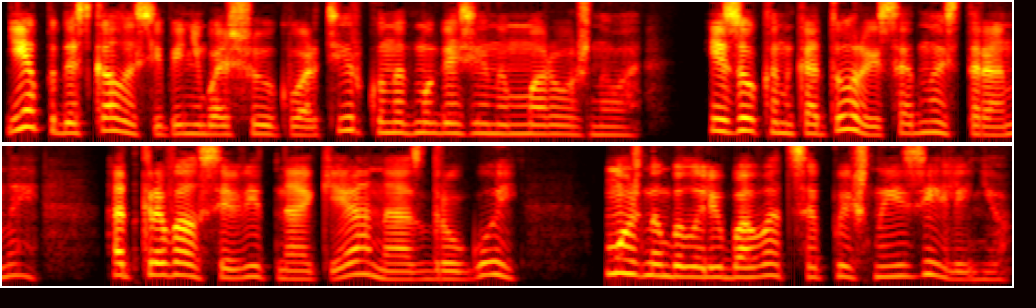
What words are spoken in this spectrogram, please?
Я подыскала себе небольшую квартирку над магазином мороженого, из окон которой с одной стороны открывался вид на океан, а с другой можно было любоваться пышной зеленью.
